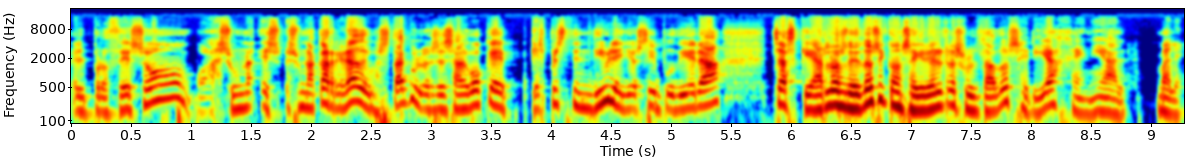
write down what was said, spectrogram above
El proceso es una, carrera de obstáculos, es algo que, es prescindible. Yo si pudiera chasquear los dedos y conseguir el resultado sería genial. Vale,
